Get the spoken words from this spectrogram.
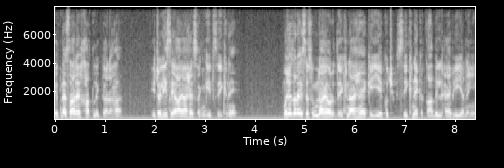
इतने सारे खत लिखता रहा। इटली से आया है संगीत सीखने। मुझे जरा इसे सुनना है और देखना है कि ये कुछ सीखने के काबिल है भी या नहीं।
